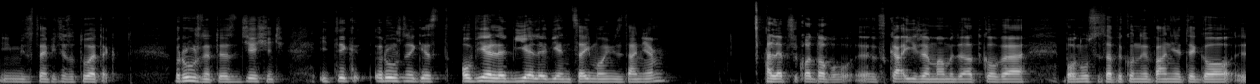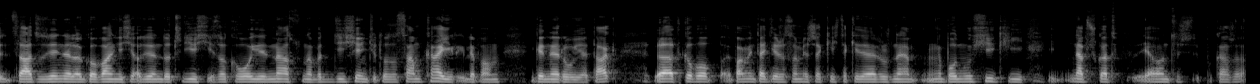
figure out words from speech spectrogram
i mi zostaje 50 statuetek. Różne to jest 10 i tych różnych jest o wiele, wiele więcej moim zdaniem. Ale przykładowo y, w Kairze mamy dodatkowe bonusy za wykonywanie tego, y, za codzienne logowanie się od 1 do 30 jest około 11, nawet 10, to za sam Kair ile Wam generuje, tak? Dodatkowo p- pamiętajcie, że są jeszcze jakieś takie różne mm, bonusiki, na przykład ja Wam coś pokażę.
